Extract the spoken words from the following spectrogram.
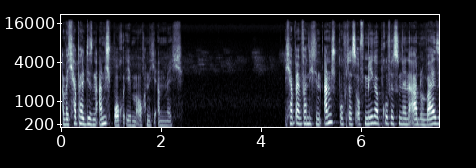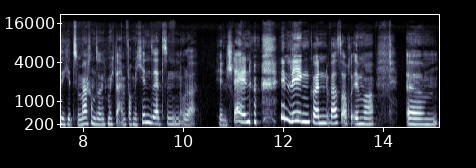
Aber ich habe halt diesen Anspruch eben auch nicht an mich. Ich habe einfach nicht den Anspruch, das auf mega professionelle Art und Weise hier zu machen, sondern ich möchte einfach mich hinsetzen oder hinstellen, hinlegen können, was auch immer. Ähm,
